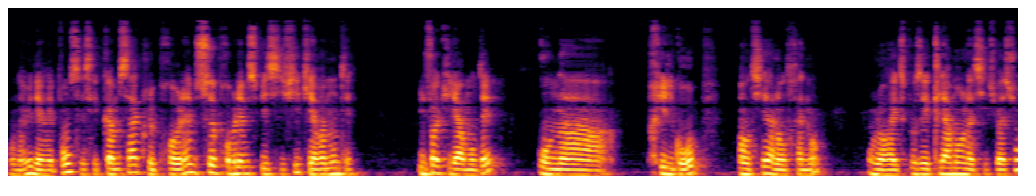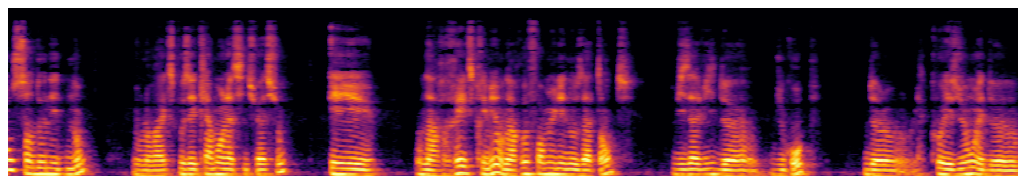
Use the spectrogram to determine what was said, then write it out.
On a eu des réponses et c'est comme ça que le problème, ce problème spécifique est remonté. Une fois qu'il est remonté, on a pris le groupe entier à l'entraînement. On leur a exposé clairement la situation sans donner de nom. On leur a exposé clairement la situation et on a réexprimé, on a reformulé nos attentes vis-à-vis de, du groupe, de la cohésion et de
